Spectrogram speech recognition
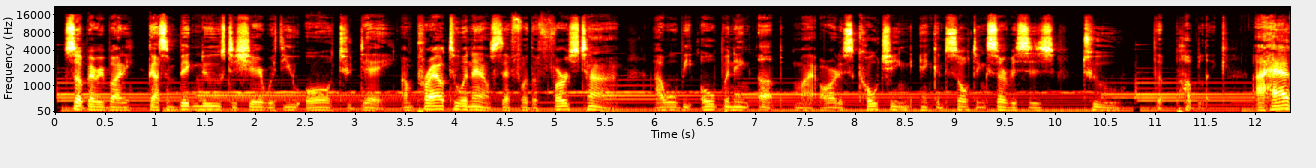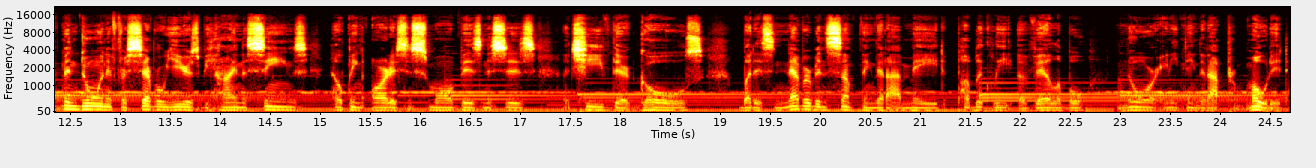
What's up, everybody? Got some big news to share with you all today. I'm proud to announce that for the first time, I will be opening up my artist coaching and consulting services to the public. I have been doing it for several years behind the scenes, helping artists and small businesses achieve their goals, but it's never been something that I made publicly available, nor anything that I promoted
